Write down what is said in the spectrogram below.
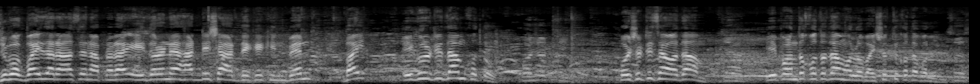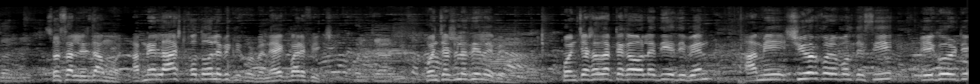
যুবক ভাই যারা আছেন, আপনারা এই ধরনের হাড্ডি সার দেখে কিনবেন। ভাই এই গরুটির দাম কত? পঁয়ষট্টি। চাওয়া দাম? এই পর্যন্ত কত দাম হলো ভাই? সত্যি কথা বললেন ছয়চল্লিশ। দাম হয়। আপনি লাস্ট কত হলে বিক্রি করবেন? একবারে ফিক্স পঞ্চাশ। হলে দিয়ে দেবেন? পঞ্চাশ হাজার টাকা হলে দিয়ে দিবেন। আমি শিওর করে বলতেছি এই গরুটি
